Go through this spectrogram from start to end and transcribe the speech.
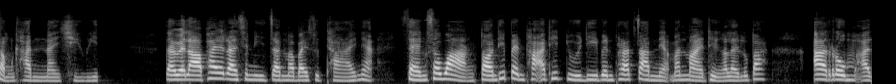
สำคัญในชีวิต แต่เวลาไพ่ราชนีจันทร์มาใบสุดท้ายเนี่ย แสงสว่างตอนที่เป็นพระอาทิตย์อยู่ดีเป็นพระจันทร์เนี่ยมันหมายถึงอะไรรู้ปะอารมณ์อาจ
